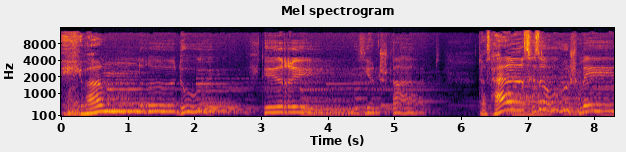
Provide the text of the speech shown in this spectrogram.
Ich wandre durch die Theresienstadt, das Herz so schwer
